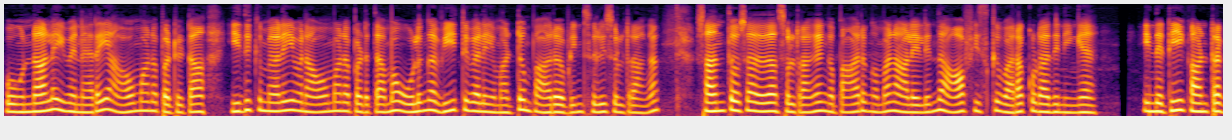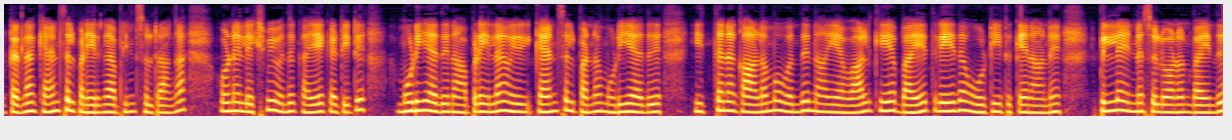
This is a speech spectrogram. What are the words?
உன்னால் இவன் நிறைய அவமானப்பட்டுட்டான். இதுக்கு மேலே இவனை அவமானப்படுத்தாமல் ஒழுங்காக வீட்டு வேலையை மட்டும் பாரு அப்படின்னு சொல்லி சொல்கிறாங்க சந்தோஷம் அதை தான் சொல்கிறாங்க இங்கே பாருங்கம்மா நாளையிலேருந்து ஆஃபீஸ்க்கு வரக்கூடாது நீங்கள் இந்த டீ கான்ட்ராக்டர்லாம் கேன்சல் பண்ணிடுங்க அப்படின்னு சொல்கிறாங்க உடனே லக்ஷ்மி வந்து கையை கட்டிட்டு முடியாது நான் அப்படியெல்லாம் கேன்சல் பண்ண முடியாது. இத்தனை காலமும் வந்து நான் என் வாழ்க்கையை பயத்திலேயே தான் ஓட்டிகிட்டு இருக்கேன் நான். பிள்ளை என்ன சொல்லுவானோன்னு பயந்து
